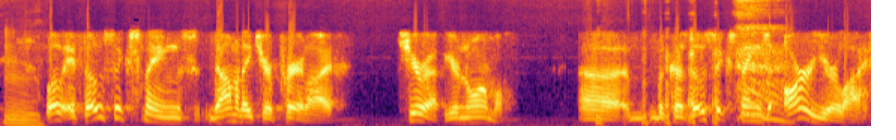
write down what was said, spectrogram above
Mm. Well, if those six things dominate your prayer life, cheer up, you're normal. Uh, because those six things are your life.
